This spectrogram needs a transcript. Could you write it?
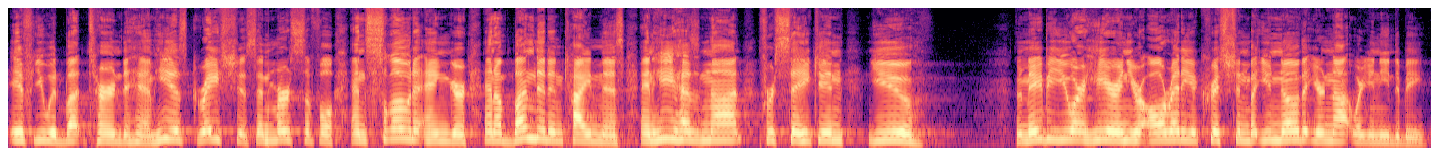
if you would but turn to Him. He is gracious and merciful and slow to anger and abundant in kindness, and He has not forsaken you. maybe you are here and you're already a Christian, but you know that you're not where you need to be.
